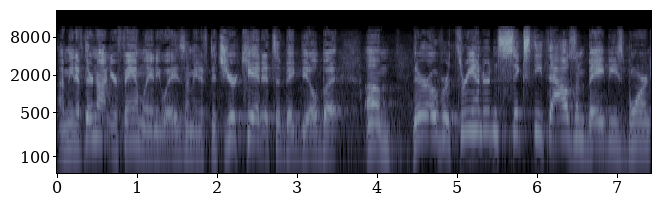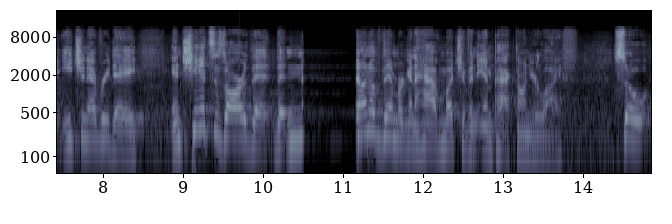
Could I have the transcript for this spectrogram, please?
I mean, if they're not in your family, anyways, I mean, if it's your kid, it's a big deal. But um, there are over 360,000 babies born each and every day, and chances are that, that none of them are going to have much of an impact on your life. So,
